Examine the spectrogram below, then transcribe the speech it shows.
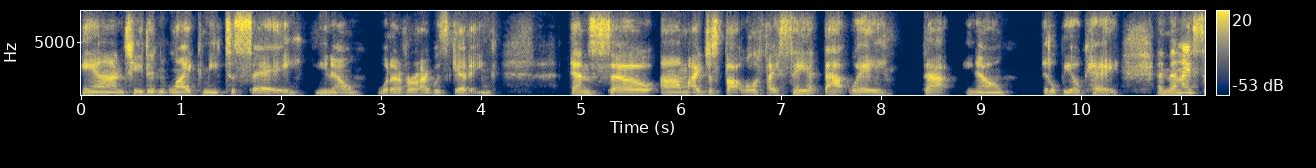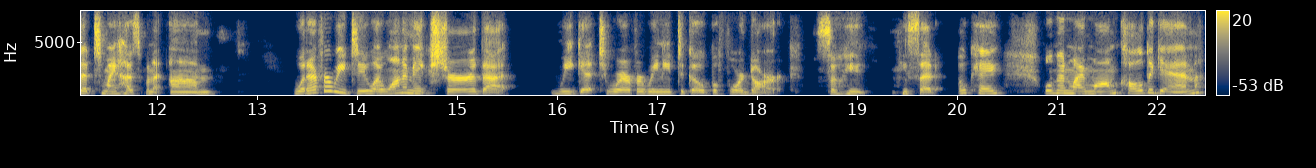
And he didn't like me to say, you know, whatever I was getting. And so um, I just thought, well, if I say it that way, that, you know, it'll be okay. And then I said to my husband, um, whatever we do, I want to make sure that we get to wherever we need to go before dark. So he he said, okay. Well, then my mom called again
